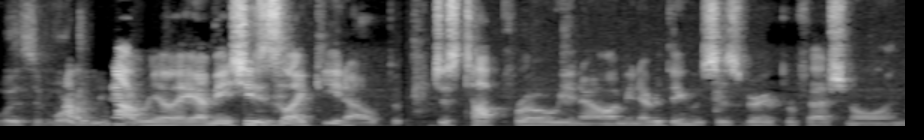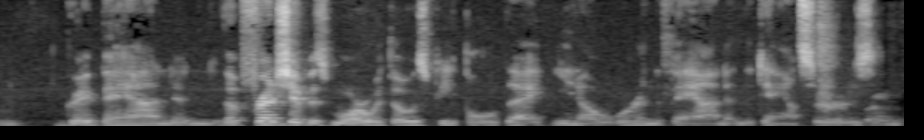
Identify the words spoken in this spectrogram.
was it more? Not, not really. I mean, she's like you know just top pro. You know, I mean everything was just very professional and great band, and the friendship is more with those people that you know were in the band and the dancers Right. and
